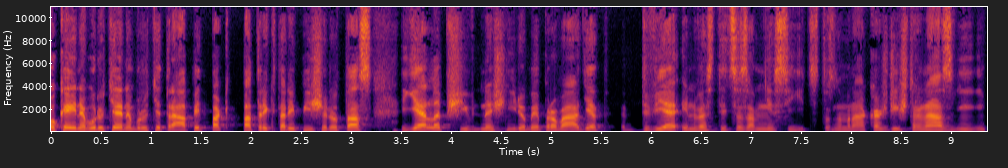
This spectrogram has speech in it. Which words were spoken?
OK, nebudu tě, nebudu tě trápit, pak Patrik tady píše dotaz. Je lepší v dnešní době provádět dvě investice za měsíc, to znamená každý 14 dní,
